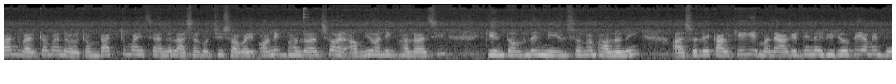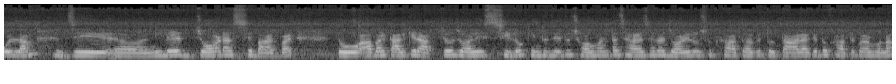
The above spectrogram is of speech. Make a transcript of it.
Everyone welcome and welcome back to my channel আশা করছি সবাই অনেক ভালো আছো আর আমিও অনেক ভালো আছি। কিন্তু আমাদের নীলসোনা ভালো নেই। আসলে কালকেই মানে আগের দিনের ভিডিওতেই আমি বললাম যে নীলের জ্বর আসছে বারবার। তো আবার কালকে রাত্রেও জ্বর এসেছিল, কিন্তু যেহেতু ছ ঘণ্টা ছাড়া ছাড়া জ্বরের ওষুধ খাওয়াতে হবে, তো তার আগে তো খাওয়াতে পারব না।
